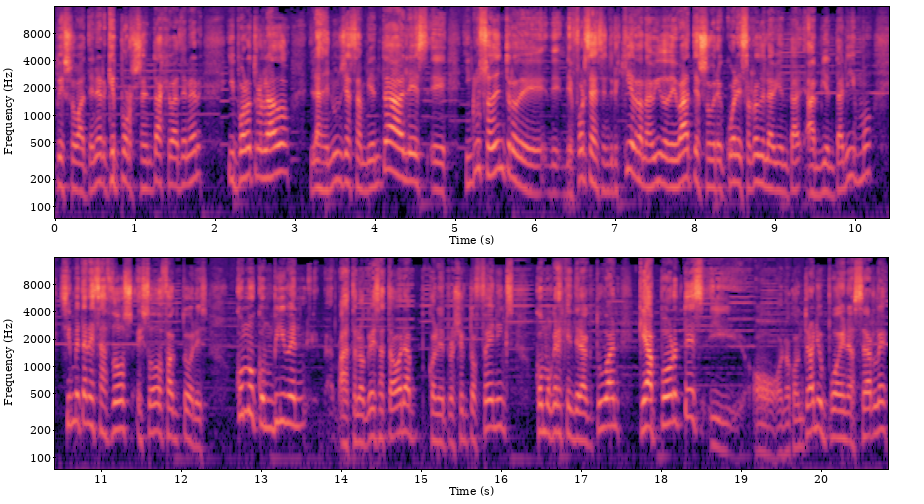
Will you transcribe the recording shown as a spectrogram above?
peso va a tener, qué porcentaje va a tener, y por otro lado, las denuncias ambientales, eh, incluso dentro de, fuerzas de centro izquierda han habido debates sobre cuál es el rol del ambientalismo, siempre están esas dos, esos dos factores. ¿Cómo conviven, hasta lo que es hasta ahora, con el proyecto Fénix? ¿Cómo crees que interactúan? ¿Qué aportes o, lo contrario pueden hacerle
